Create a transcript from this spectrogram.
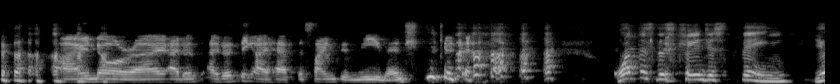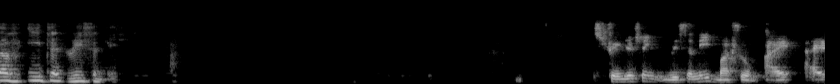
I know, right? I don't. I don't think I have the science in me, man. what is the strangest thing you have eaten recently? strangest thing recently, mushroom. I, I,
